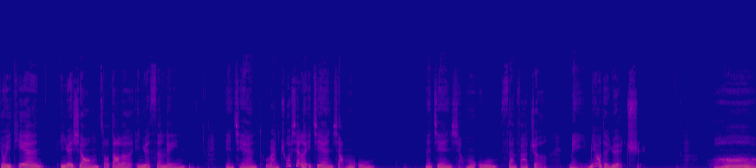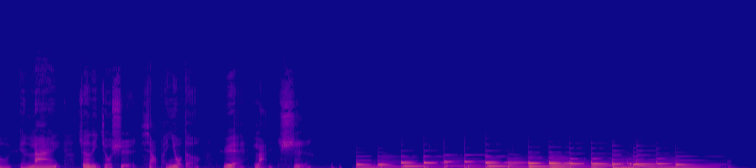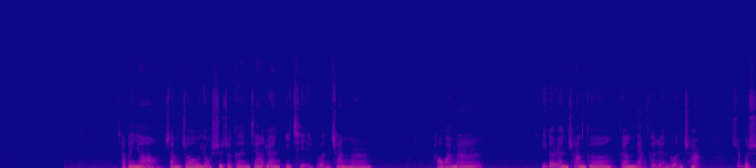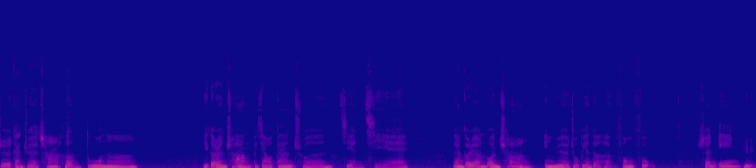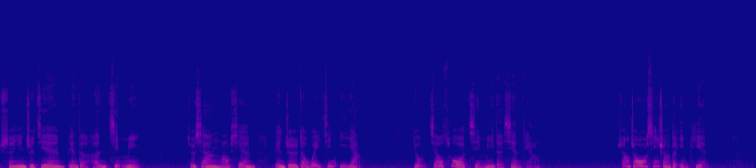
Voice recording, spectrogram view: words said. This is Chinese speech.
有一天，音乐熊走到了音乐森林，眼前突然出现了一间小木屋。那间小木屋散发着美妙的乐曲。哦，原来这里就是小朋友的阅览室。小朋友，上周有试着跟家人一起轮唱吗？好玩吗？一个人唱歌跟两个人轮唱，是不是感觉差很多呢？一个人唱比较单纯简洁，两个人轮唱，音乐就变得很丰富。声音与声音之间变得很紧密，就像毛线编织的围巾一样，有交错紧密的线条。上周欣赏的影片，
